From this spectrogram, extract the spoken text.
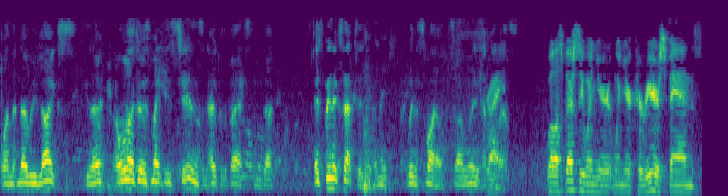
one that nobody likes. You know, all I do is make these tunes and hope for the best, and uh, it's been accepted and with a smile. So I'm really happy Right. about it. Well, especially when your when your career spans,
